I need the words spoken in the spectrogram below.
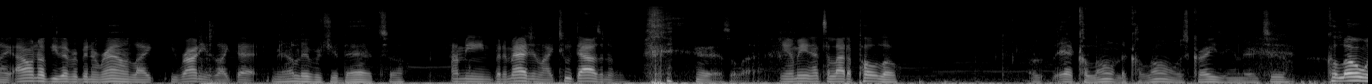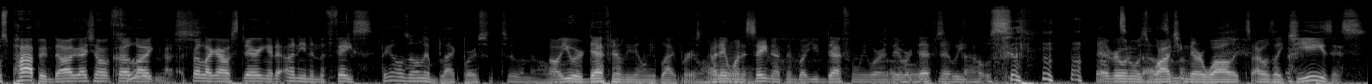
Like I don't know if you've ever been around like Iranians like that. I mean, I live with your dad, so I mean, but imagine like 2,000 of them. yeah, that's a lot. You know what I mean? That's a lot of polo. Uh, Yeah, cologne. The cologne was crazy in there too. Cologne was popping, dog. That shit felt like I felt like I was staring at an onion in the face. I think I was the only black person too in the whole. Oh, you were definitely the only black person. I didn't want to say nothing, but you definitely were. the They were definitely. 2000. Everyone was watching their wallets. I was like, Jesus,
